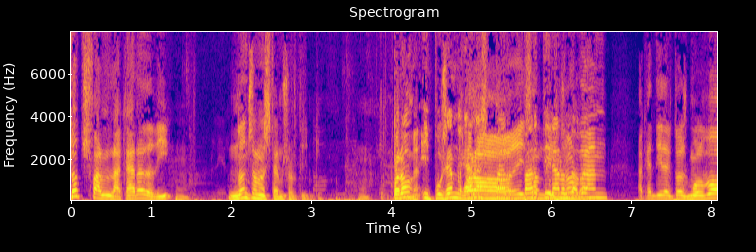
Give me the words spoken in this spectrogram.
tots fan la cara de dir no ens n'estem sortint. Però hi posem ganes per, és per el tirar-ho endavant. Aquest director és molt bo,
